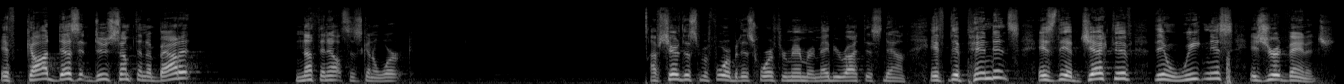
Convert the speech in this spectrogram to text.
If God doesn't do something about it, nothing else is going to work. I've shared this before, but it's worth remembering. Maybe write this down. If dependence is the objective, then weakness is your advantage.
